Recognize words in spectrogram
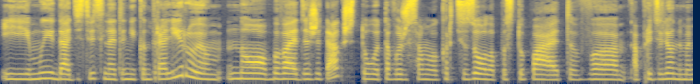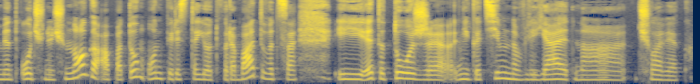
и мы, да, действительно это не контролируем, но бывает даже так, что того же самого кортизола поступает в определенный момент очень-очень много, а потом он перестает вырабатываться, и это тоже негативно влияет на человека.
